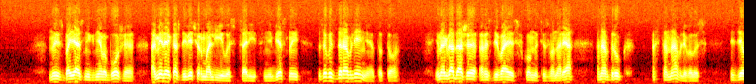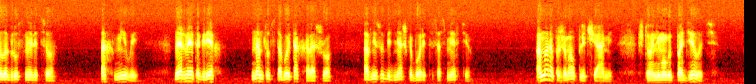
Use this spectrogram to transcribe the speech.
Но из боязни гнева Божия Амелия каждый вечер молилась Царице Небесной за выздоровление То-То. Иногда даже, раздеваясь в комнате звонаря, она вдруг останавливалась и делала грустное лицо. «Ах, милый, наверное, это грех. Нам тут с тобой так хорошо, а внизу бедняжка борется со смертью». Амара пожимал плечами. Что они могут поделать,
